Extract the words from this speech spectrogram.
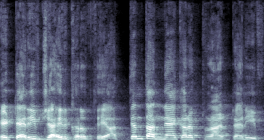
हे टॅरिफ जाहीर करत होते. अत्यंत अन्यायकारक ट्रा टॅरिफ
